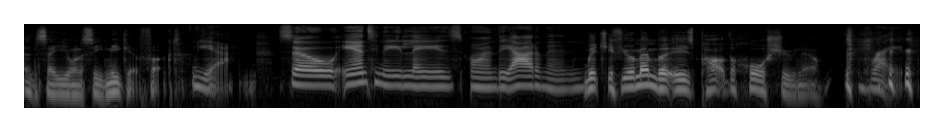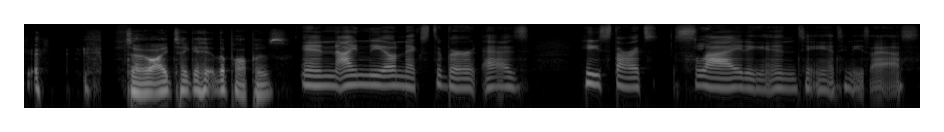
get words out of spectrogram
and say you want to see me get fucked. yeah. So Anthony lays on the ottoman. Which, if you remember, is part of the horseshoe now. Right. so I take a hit of the poppers. and I kneel next to Bert as he starts sliding into Anthony's ass.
